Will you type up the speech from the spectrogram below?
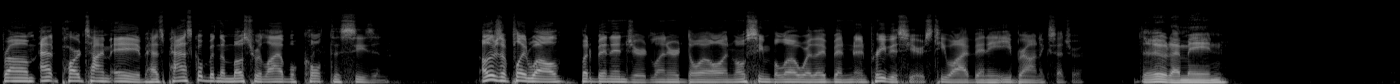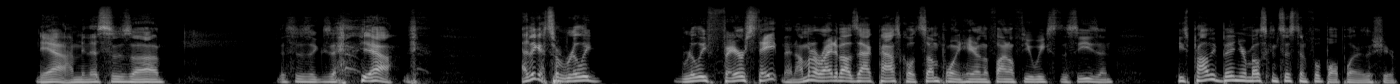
From at part time Abe, has Pascal been the most reliable Colt this season? Others have played well, but have been injured. Leonard, Doyle, and most seem below where they've been in previous years. Ty, Vinny, Ebron, etc. Dude, I mean, yeah, I mean, this is, uh, this is exact. Yeah, I think it's a really, really fair statement. I'm going to write about Zach Pascal at some point here in the final few weeks of the season. He's probably been your most consistent football player this year,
